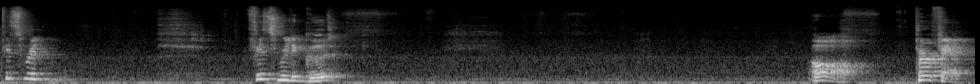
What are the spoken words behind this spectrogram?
Fits really, fits really good. Oh, perfect.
